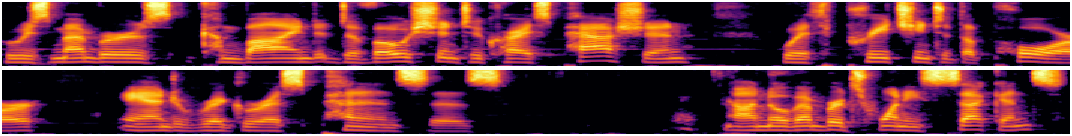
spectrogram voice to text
whose members combined devotion to Christ's passion with preaching to the poor and rigorous penances. On November 22nd,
